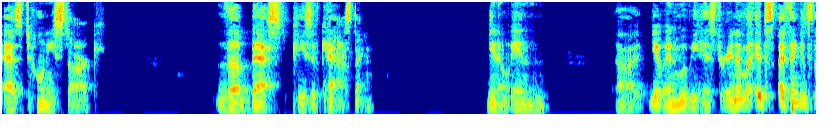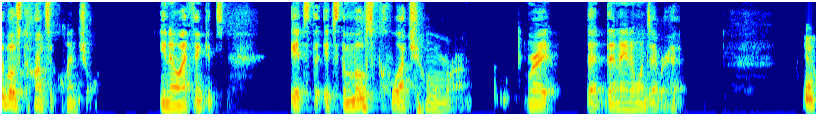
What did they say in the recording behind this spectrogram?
as Tony Stark the best piece of casting? You know, in uh, you know in movie history, and it's I think it's the most consequential. You know, I think it's it's the it's the most clutch home run, right? That that anyone's ever hit. Yeah.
